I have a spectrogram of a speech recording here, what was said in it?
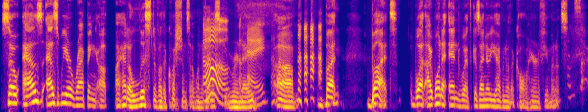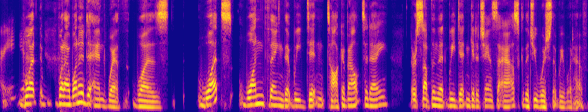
So as as we are wrapping up, I had a list of other questions I wanted to ask oh you, Renee. okay Um, But but what I want to end with, because I know you have another call here in a few minutes. i'm sorry Yeah. What what I wanted to end with was what's one thing that we didn't talk about today, or something that we didn't get a chance to ask that you wish that we would have?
